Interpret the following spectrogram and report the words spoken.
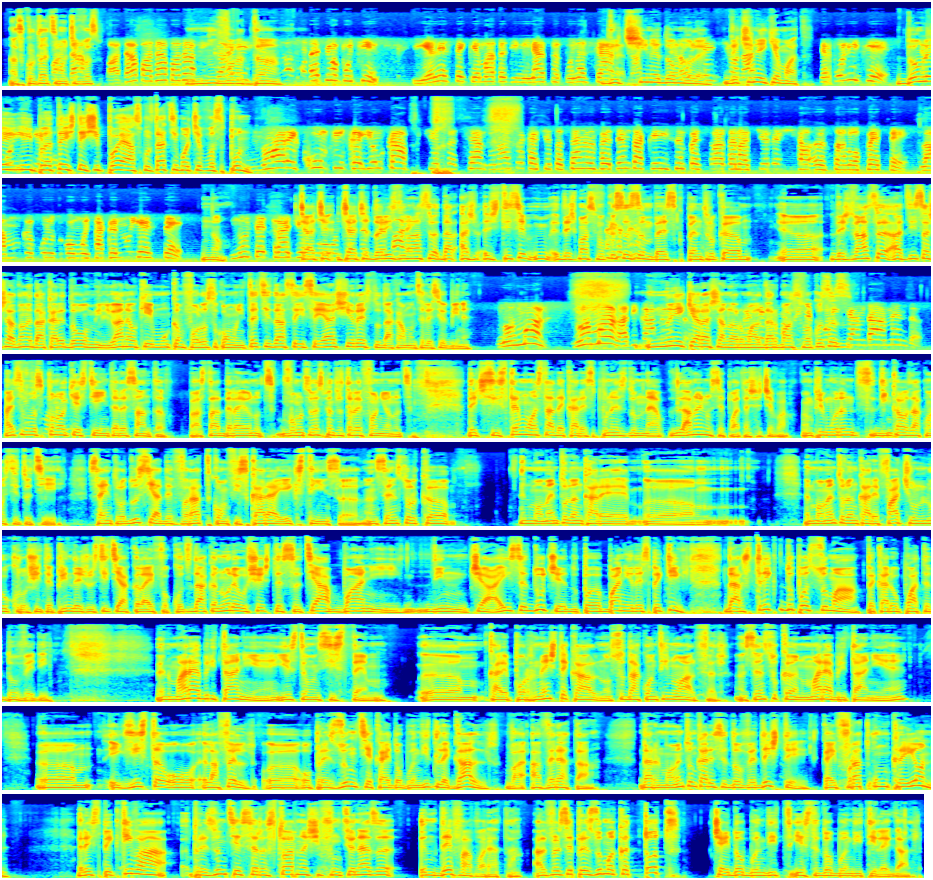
Ascultați-mă Ba ce da, vă spun. ba da, ba da, ba da. Nu fiindcă va are- da. Ascultați-mă puțin. El este chemat de dimineață până seara. De da? cine, Erau domnule? De intenționat- cine e chemat? De poliție. Domnule, De poliție. îi plătește și pe aia. Ascultați-mă ce vă spun. Nu are cum, fiindcă eu ca cetățean, dumneavoastră ca cetățean îl vedem dacă ei sunt pe stradă în acele șa- salopete, la muncă cu comun, dacă nu este. Nu. Nu se trage Ceea o ce, o ceea ce întrebare. doriți dumneavoastră, dar aș, știți, deci m-ați făcut să zâmbesc, pentru că, uh, deci dumneavoastră ați zis așa, domnule, dacă are 2 milioane, ok, muncă în folosul comunității, dar să-i se ia și restul, dacă am înțeles eu bine. Normal, normal, adică... Nu e chiar așa normal, dar m-ați făcut să... Poliția îmi dă amendă. Hai să vă spun o chestie interesantă. Asta de la Ionuț. Vă mulțumesc pentru telefon, Ionuț. Deci sistemul ăsta de care spuneți dumneavoastră... La noi nu se poate așa ceva. În primul rând, din cauza Constituției. S-a introdus, e adevărat, confiscarea extinsă, în sensul că în momentul în care uh, în momentul în care faci un lucru și te prinde justiția că l-ai făcut, dacă nu reușește să-ți ia banii din ce ai, se duce după banii respectivi, dar strict după suma pe care o poate dovedi. În Marea Britanie este un sistem um, care pornește ca al nostru, dar continuă altfel. În sensul că în Marea Britanie um, există o, la fel uh, o prezumție că ai dobândit legal va- averea ta, dar în momentul în care se dovedește că ai furat un creion, respectiva prezumție se răstoarnă și funcționează în defavoarea ta. Altfel se prezumă că tot ce ai dobândit este dobândit ilegal.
